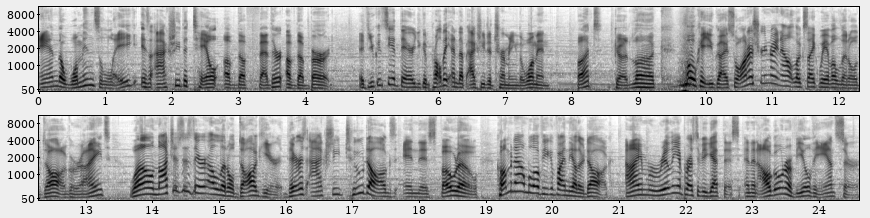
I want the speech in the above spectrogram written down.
And the woman's leg is actually the tail of the feather of the bird. If you can see it there, you can probably end up actually determining the woman. But good luck. Okay, you guys, so on our screen right now, it looks like we have a little dog, right? Well, not just is there a little dog here, there's actually two dogs in this photo. Comment down below if you can find the other dog. I'm really impressed if you get this, and then I'll go and reveal the answer.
